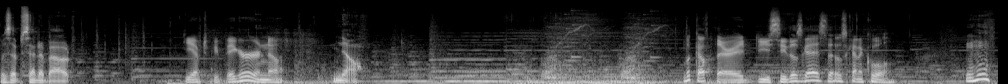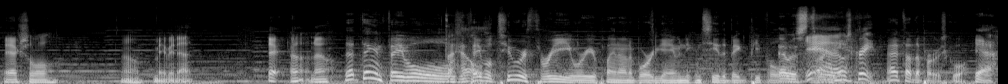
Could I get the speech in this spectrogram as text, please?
was upset about. Do you have to be bigger or no? No. Look up there. Do you see those guys? That was kind of cool. Mm-hmm. The actual. Oh, maybe not. There. I don't know. That thing in Fable, The hell? Fable two or three, where you're playing on a board game and you can see the big people. That was Yeah, three. that was great. I thought that part was cool. Yeah.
